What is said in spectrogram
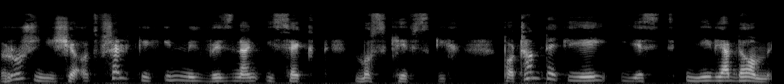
różni się od wszelkich innych wyznań i sekt moskiewskich. Początek jej jest niewiadomy.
